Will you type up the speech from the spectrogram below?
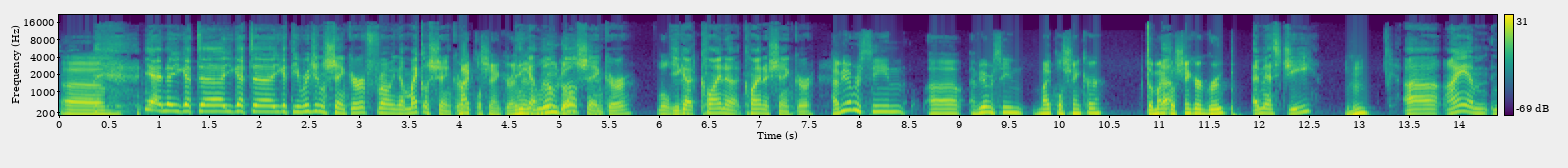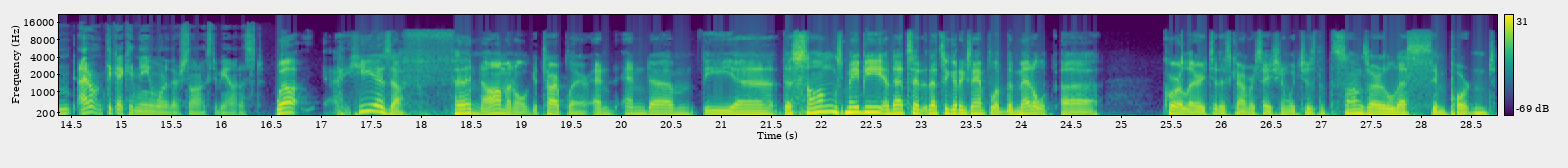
Um, yeah, no, you got uh, you got uh, you got the original Schenker from you got Michael Schenker, Michael Schenker, and and you then got Lil, Lil Schenker. Lil you got Kleina Kleine Schenker, have you ever seen? Uh, have you ever seen Michael Schenker? The Michael Schenker Group. MSG. Mm-hmm. Uh, I am. I don't think I can name one of their songs to be honest. Well, he is a phenomenal guitar player, and and um, the uh, the songs maybe that's a that's a good example of the metal uh, corollary to this conversation, which is that the songs are less important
